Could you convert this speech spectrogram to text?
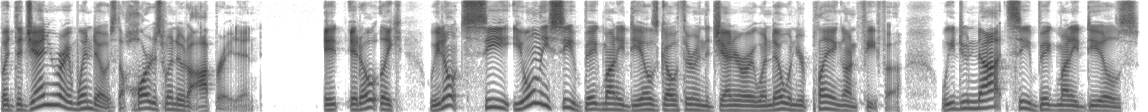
But the January window is the hardest window to operate in. It it like we don't see you only see big money deals go through in the January window when you're playing on FIFA. We do not see big money deals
